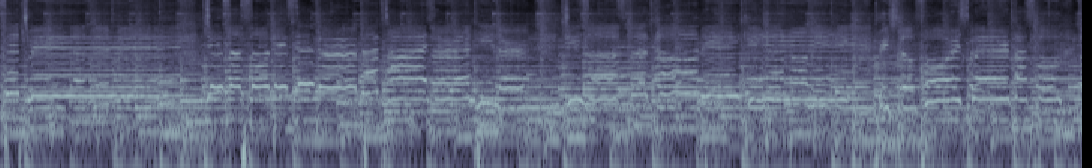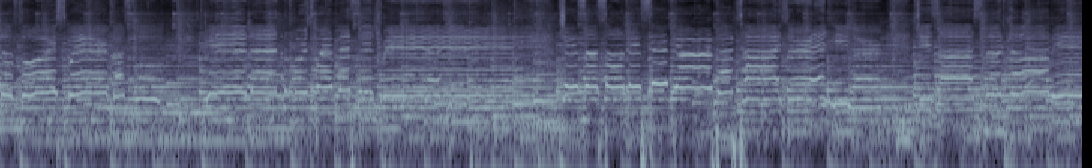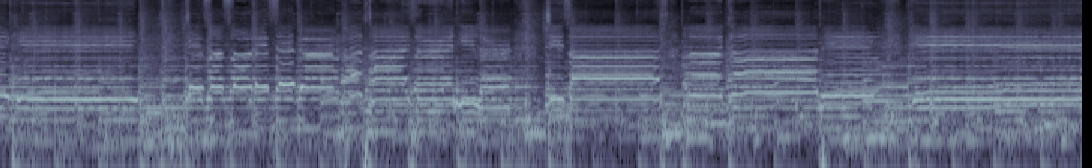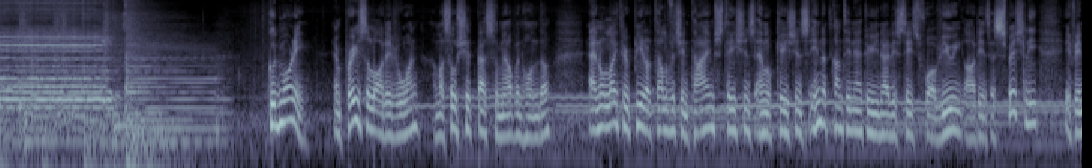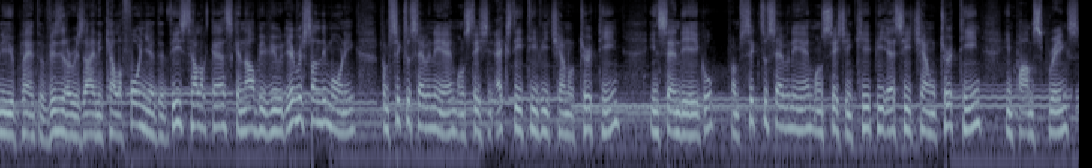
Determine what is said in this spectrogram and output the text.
Foursquare message praise the Lord, everyone. I'm Associate Pastor Melvin Honda, and I would like to repeat our television times, stations, and locations in the continental United States for our viewing audience, especially if any of you plan to visit or reside in California, that these telecasts can now be viewed every Sunday morning from 6 to 7 a.m. on station XD-TV channel 13 in San Diego, from 6 to 7 a.m. on station KPSC channel 13 in Palm Springs,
